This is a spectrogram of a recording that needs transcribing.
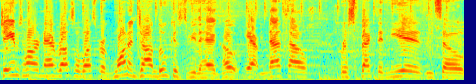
James Harden and Russell Westbrook wanted John Lucas to be the head coach. Yeah, I mean, that's how respected he is. And so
